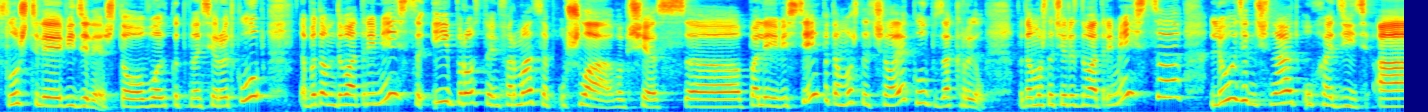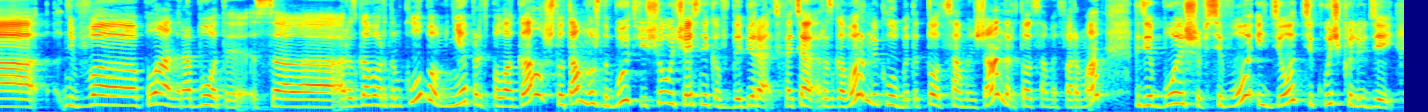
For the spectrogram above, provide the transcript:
слушатели видели, что вот кто-то анонсирует клуб, а потом 2-3 месяца, и просто информация ушла вообще с э, полей вестей, потому что человек клуб закрыл. Потому что через 2-3 месяца люди начинают уходить. А в план работы с э, разговорным клубом не предполагал, что там нужно будет еще участников добирать. Хотя разговорный клуб — это тот самый жанр, тот самый формат, где больше всего идет текучка людей.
